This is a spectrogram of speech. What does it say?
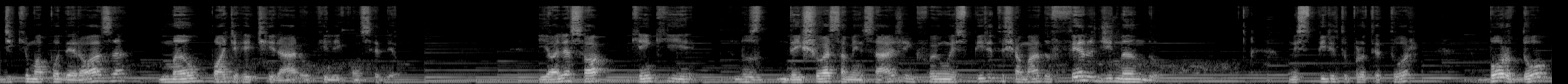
de que uma poderosa mão pode retirar o que lhe concedeu. E olha só, quem que nos deixou essa mensagem foi um espírito chamado Ferdinando, um espírito protetor, Bordeaux,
